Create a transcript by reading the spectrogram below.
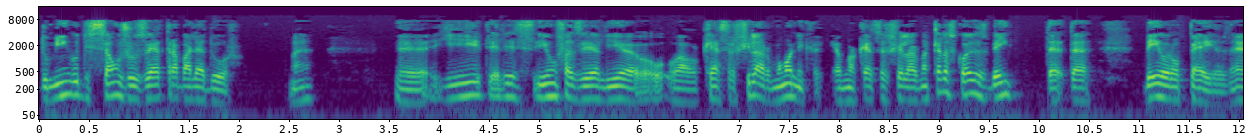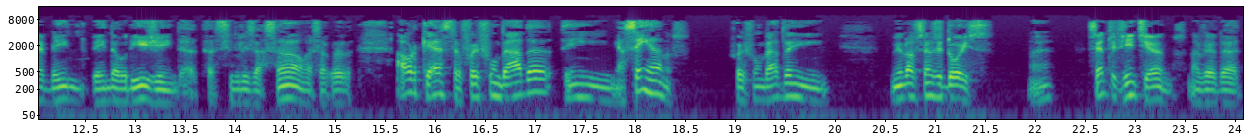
Domingo de São José Trabalhador, né? É, e eles iam fazer ali a, a, orquestra filarmônica, é uma orquestra filarmônica, aquelas coisas bem da, da, bem europeias, né? bem, bem da origem da, da civilização. Essa coisa. A orquestra foi fundada em, há 100 anos. Foi fundada em 1902, né? 120 anos, na verdade.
